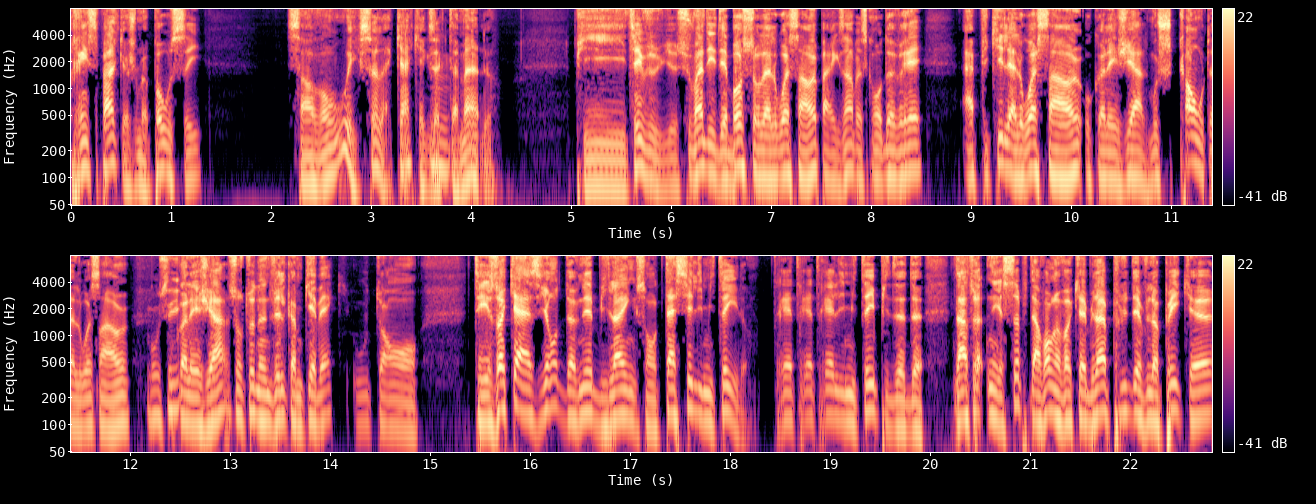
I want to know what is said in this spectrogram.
principale que je me pose, c'est, s'en vont où avec ça, la CAQ, exactement, mm. là? Puis, tu sais, il y a souvent des débats sur la loi 101, par exemple. Est-ce qu'on devrait appliquer la loi 101 au collégial. Moi, je suis contre la loi 101 au collégial, surtout dans une ville comme Québec, où ton tes occasions de devenir bilingue sont assez limitées, là. très très très limitées, puis de d'entretenir ça, puis d'avoir un vocabulaire plus développé que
